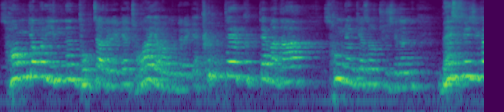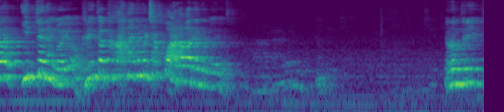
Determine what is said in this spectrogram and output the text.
성경을 읽는 독자들에게 저와 여러분들에게 그때 그때마다 성령께서 주시는 메시지가 있다는 거예요. 그러니까 그 하나님을 자꾸 알아가려는 거예요. 여러분들이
